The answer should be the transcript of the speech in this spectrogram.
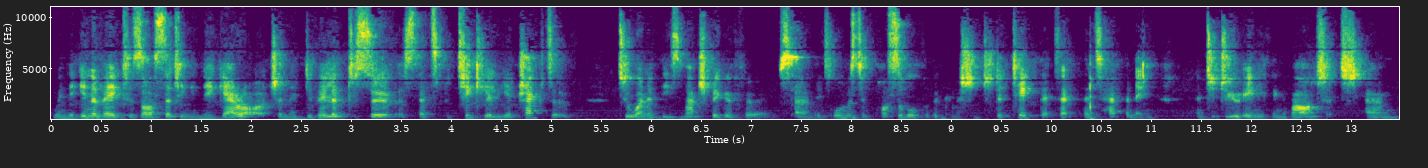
when the innovators are sitting in their garage and they've developed a service that's particularly attractive to one of these much bigger firms, um, it's almost impossible for the Commission to detect that, that that's happening and to do anything about it. Um,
